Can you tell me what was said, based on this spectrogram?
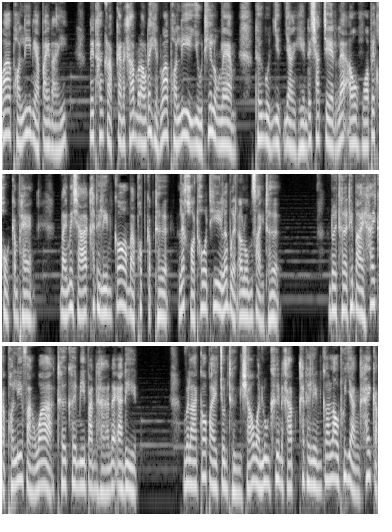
ว่าพอลลี่เนี่ยไปไหน ในทางกลับกันนะครับ เราได้เห็นว่าพอลลี่อยู่ที่โรงแรม เธอหงุดหงิดอย่างเห็นได้ชัดเจน และเอาหัวไปโขกกำแพง ในไม่ช้าแคทเธอรีนก็มาพบกับเธอ และขอโทษที่ระเบิดอารมณ์ใส่เธอ โดยเธออธิบายให้กับพอลลี่ฟังว่า เธอเคยมีปัญหาในอดีต เวลาก็ไปจนถึงเช้าวันรุ่งขึ้นนะครับแคทเธอรีนก็เล่าทุกอย่างให้กับ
